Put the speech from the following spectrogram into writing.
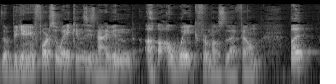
the beginning of Force Awakens. He's not even awake for most of that film. But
